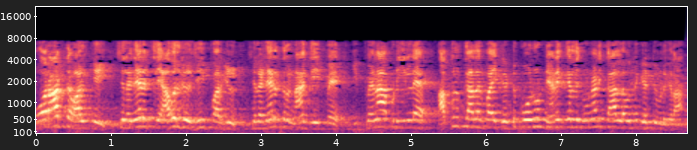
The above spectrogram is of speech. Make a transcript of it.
போராட்ட வாழ்க்கை. சில நேரத்தில் அவர்கள் ஜெயிப்பார்கள். சில நேரத்தில் நான் ஜெயிப்பேன். இப்ப எல்லாம் அப்படி இல்ல. அப்துல் காதர் பாய் கெட்டு போகணும்னு நினைக்கிறதுக்கு முன்னாடி காலில் வந்து கெட்டு விடுகிறான்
